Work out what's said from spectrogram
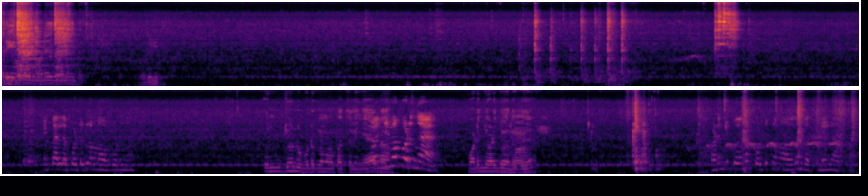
உடையுது உடையுது உடையுது உடையுது இப்போ அதில் பொட்டுக்கலாம் மாவு போடுங்க. கொஞ்சோண்டு போட்டுக்கலாமா பத்தலைங்க. கொஞ்சமாக போடுங்க. உடஞ்சி உடஞ்சி வருது. உடஞ்சி போதுன்னா பொட்டுக்கல் மாவு தான் பத்துலேன்னு அர்த்தம்.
